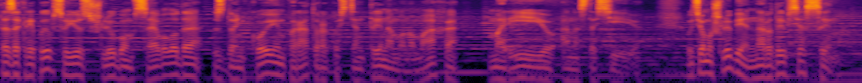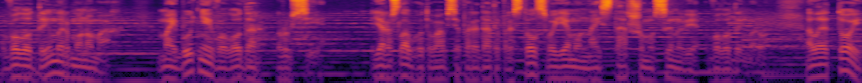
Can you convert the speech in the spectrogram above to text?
та закріпив союз шлюбом Всеволода з донькою імператора Костянтина Мономаха Марією Анастасією. У цьому шлюбі народився син Володимир Мономах, майбутній володар Русі. Ярослав готувався передати престол своєму найстаршому синові Володимиру, але той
